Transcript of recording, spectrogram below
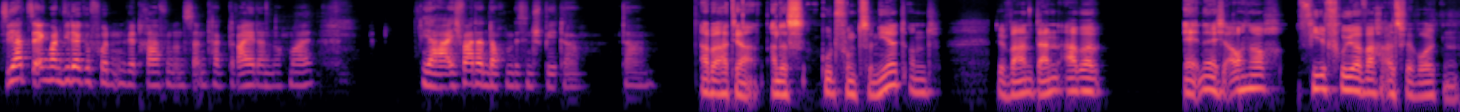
Sie hat es irgendwann wiedergefunden. Wir trafen uns dann Tag drei dann nochmal. Ja, ich war dann doch ein bisschen später da. Aber hat ja alles gut funktioniert und wir waren dann aber, erinnere ich auch noch, viel früher wach, als wir wollten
